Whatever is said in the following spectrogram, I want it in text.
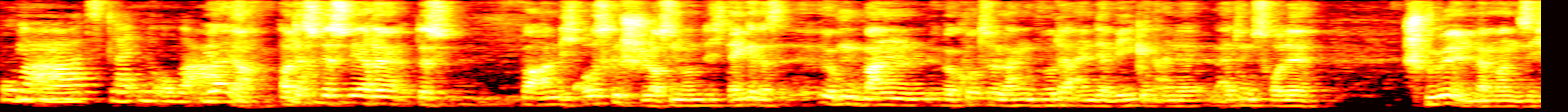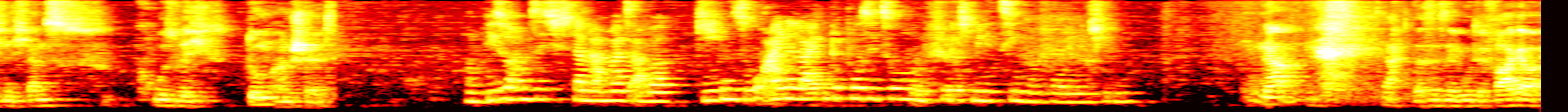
Oberarzt, leitender Oberarzt? Ja, ja, aber das, das wäre, das war nicht ausgeschlossen und ich denke, dass irgendwann über kurz oder lang würde einen der Weg in eine Leitungsrolle spülen, wenn man sich nicht ganz gruselig dumm anstellt. Und wieso haben Sie sich dann damals aber gegen so eine leitende Position und für das Medizincontrolling entschieden? Ja, ja, das ist eine gute Frage. Aber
